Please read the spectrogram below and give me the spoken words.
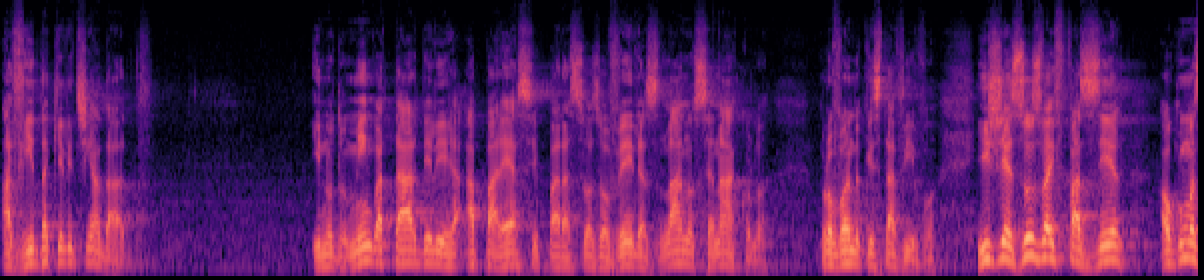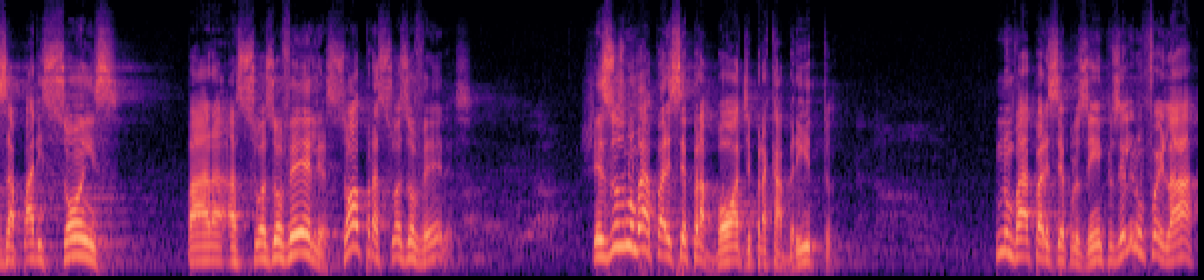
a vida que ele tinha dado. E no domingo à tarde ele aparece para as suas ovelhas lá no cenáculo, provando que está vivo. E Jesus vai fazer algumas aparições para as suas ovelhas, só para as suas ovelhas. Jesus não vai aparecer para bode, para cabrito. Não vai aparecer para os ímpios. Ele não foi lá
